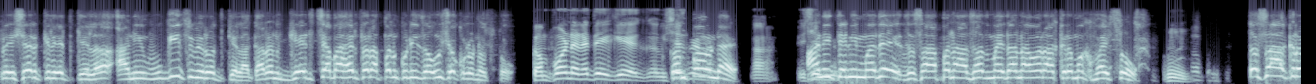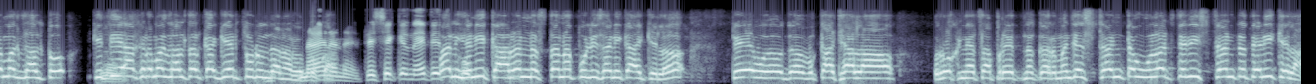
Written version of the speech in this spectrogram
प्रेशर क्रिएट केलं आणि उगीच विरोध केला कारण गेटच्या बाहेर तर आपण कुणी जाऊ शकलो नसतो कंपाऊंड आहे ना ते गे-. कंपाऊंड आहे आणि. त्यांनी मध्ये जसं आपण आझाद मैदानावर आक्रमक व्हायचो हम्म. तसं आक्रमक झालतो किती नाही. आक्रमक झालं तर का गेट तोडून जाणार होतो नाही का? नाही नाही ते शक्य नाही ते पण ह्यांनी कारण नसताना पोलिसांनी काय केलं ते व- द- काठ्या लाव रोखण्याचा प्रयत्न कर. म्हणजे स्टंट उलट त्यांनी स्टंट त्यांनी केला.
